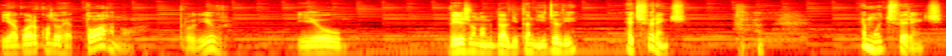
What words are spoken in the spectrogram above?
E agora quando eu retorno para o livro e eu vejo o nome da Lita Nid ali, é diferente. é muito diferente,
